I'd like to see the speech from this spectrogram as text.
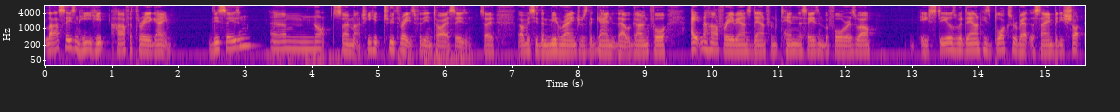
Last season, he hit half a three a game. This season, um, not so much. He hit two threes for the entire season. So obviously the mid range was the game that they were going for. Eight and a half rebounds down from ten the season before as well. His steals were down. His blocks were about the same, but he shot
